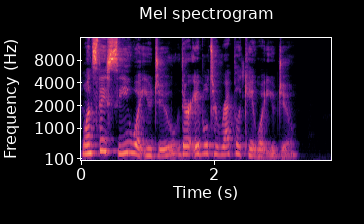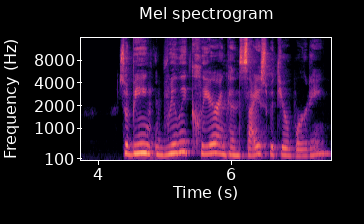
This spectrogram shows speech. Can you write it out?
Once they see what you do, they're able to replicate what you do. So, being really clear and concise with your wording,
